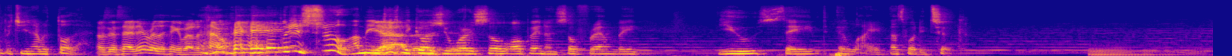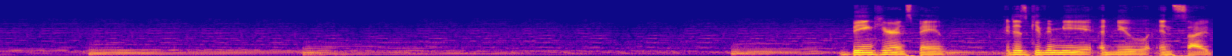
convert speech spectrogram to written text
But you never thought that. I was gonna say I didn't really think about it that way. But it's true. I mean, Yeah, just because you were so open and so friendly, you saved a life. That's what it took. Being here in Spain, it has given me a new insight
